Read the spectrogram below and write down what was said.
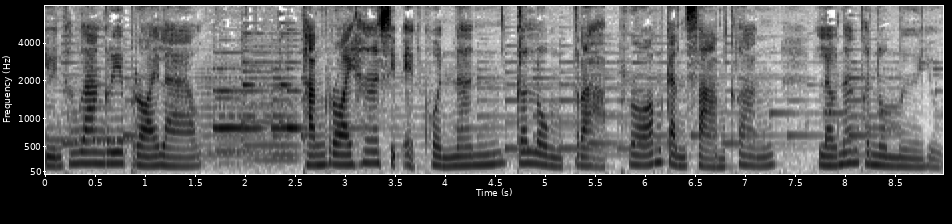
ยืนข้างล่างเรียบร้อยแล้ว ทั้งร้อยห้าสิบเอ็ดคนนั้นก็ลงกราบพร้อมกันสามครั้ง แล้วนั่งพนมมืออยู่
